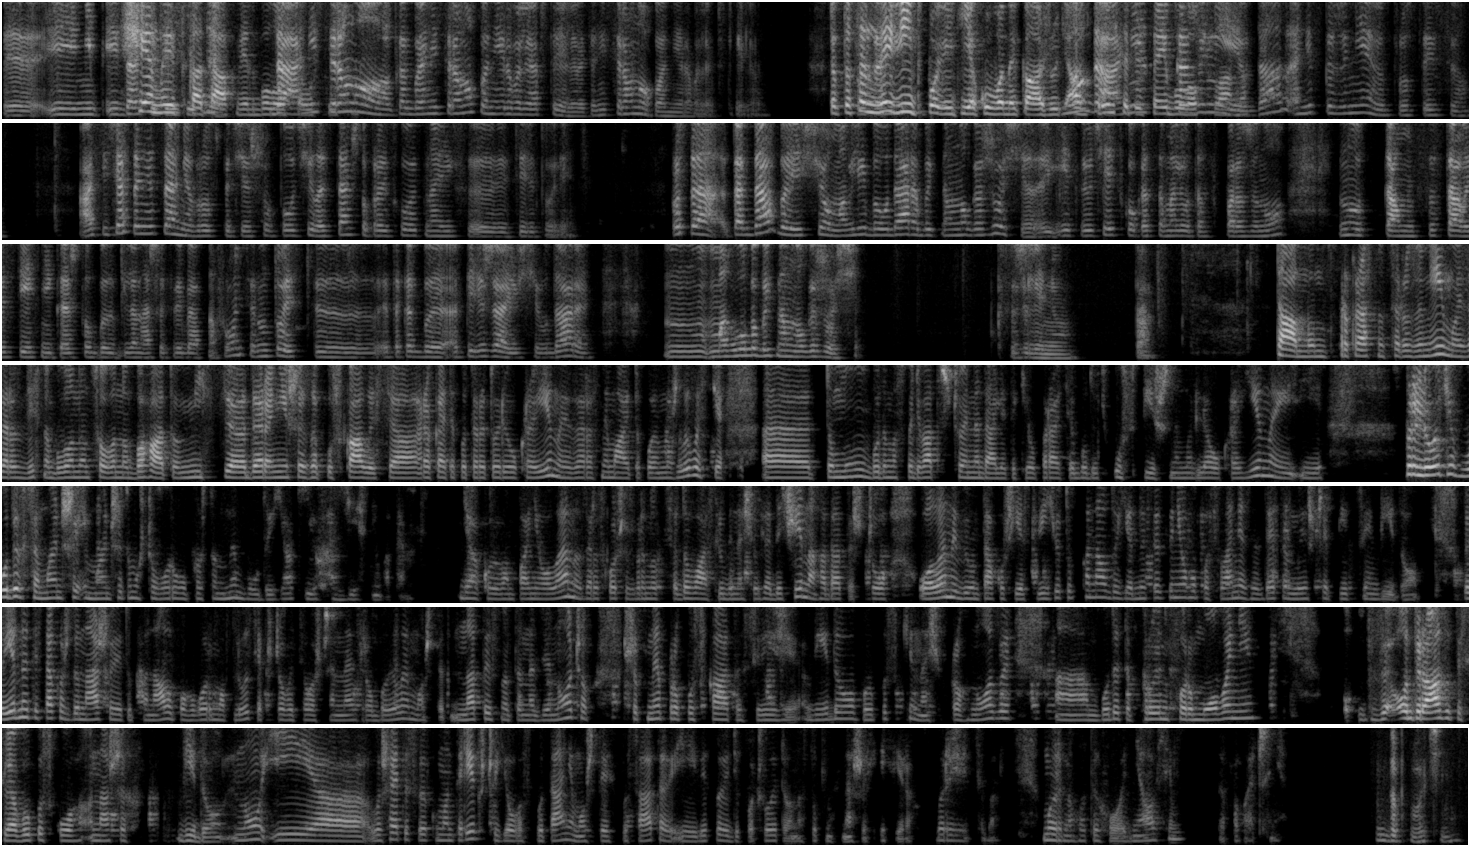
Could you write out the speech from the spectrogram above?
э, и, не, и Ще дальше низка перечислять. так відбулося. Да, они все успішно. равно, как бы они все равно планировали обстреливать, они все равно планировали обстреливать. Тобто це Просто не вони- відповідь, яку вони кажуть, а Ну в да, принципі они це і було в планах. скаженеют, да, они скаженеют просто и все. А сейчас они сами в роспаче, что получилось так, что происходит на их э, территории. Просто тогда бы еще могли бы удары быть намного жестче, э, если учесть, сколько самолетов поражено, ну, там составы с техникой, чтобы для наших ребят на фронте. Ну, то есть э, это как бы опережающие удары. М, Могло бы быть намного жестче, К сожалению. Так. Та ми прекрасно це розуміємо. І зараз дійсно було анонсовано багато місць, е, де раніше запускалися ракети по території України. І зараз немає такої можливості. Е, тому будемо сподіватися, що і надалі такі операції будуть успішними для України і. Прильотів буде все менше і менше, тому що ворогу просто не буде як їх здійснювати. Дякую вам, пані Олено. Зараз хочу звернутися до вас, любі наші глядачі. Нагадати, що у Олени Біун також є свій Ютуб канал. Доєднуйтесь до нього. Посилання знайдете нижче під цим відео. Доєднуйтесь також до нашого Ютуб каналу. Поговоримо плюс. Якщо ви цього ще не зробили, можете натиснути на дзвіночок, щоб не пропускати свіжі відео, випуски, наші прогнози. Будете проінформовані одразу після випуску наших відео. Ну і е, лишайте свої коментарі. Якщо є у вас питання, можете їх писати, і відповіді почуєте у наступних наших ефірах. Бережіть себе. Мирного тихого дня усім. До побачення. До побачення.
